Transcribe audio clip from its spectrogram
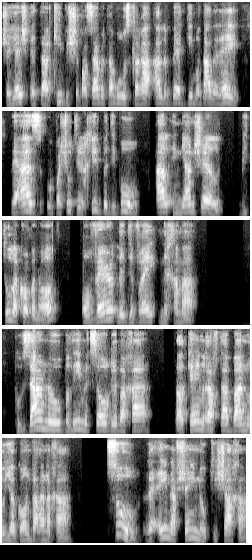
שיש את הכי בשבעשר בתמוז, קרא א', ב', ג', ד', ה', ואז הוא פשוט הרחיב בדיבור על עניין של ביטול הקורבנות, עובר לדברי נחמה. פוזרנו בלי מצור רווחה, ועל כן רפתה בנו יגון ואנחה. צור, ראה נפשנו כשחר,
